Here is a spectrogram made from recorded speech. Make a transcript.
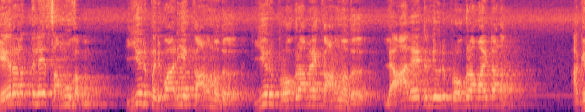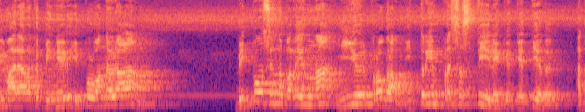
കേരളത്തിലെ സമൂഹം ഈ ഒരു പരിപാടിയെ കാണുന്നത് ഈ ഒരു പ്രോഗ്രാമിനെ കാണുന്നത് ലാലേട്ടന്റെ ഒരു പ്രോഗ്രാമായിട്ടാണ്. അഖിൽമാരാറൊക്കെ പിന്നീട് ഇപ്പോൾ വന്ന ഒരാളാണ്. ബിഗ് ബോസ് എന്ന് പറയുന്ന ഈ ഒരു പ്രോഗ്രാം ഇത്രയും പ്രശസ്തിയിലേക്ക് എത്തിയത് അത്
